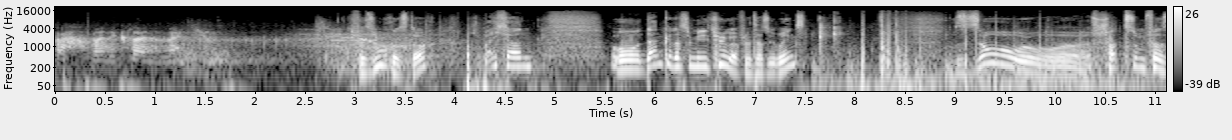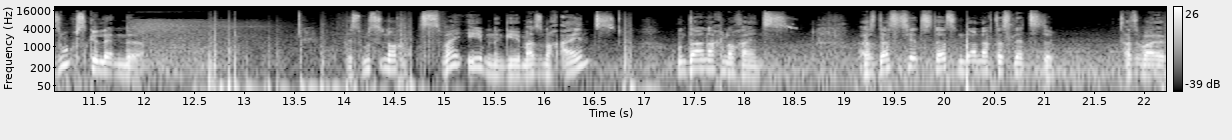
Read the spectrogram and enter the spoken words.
Ach, meine kleinen Männchen. Ich versuche es doch. Speichern. Und danke, dass du mir die Tür geöffnet hast übrigens. So, Shot zum Versuchsgelände. Es müsste noch zwei Ebenen geben. Also noch eins und danach noch eins. Also das ist jetzt das und danach das letzte. Also weil,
